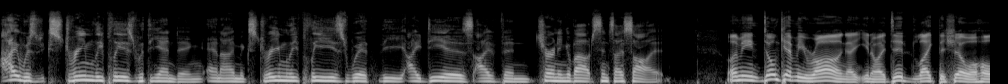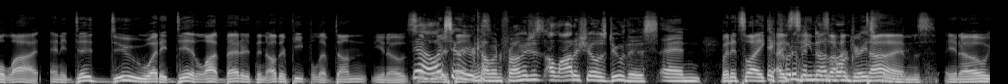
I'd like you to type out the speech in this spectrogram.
I was extremely pleased with the ending and I'm extremely pleased with the ideas I've been churning about since I saw it. Well, I mean, don't get me wrong. I, you know, I did like the show a whole lot, and it did do what it did a lot better than other people have done. You know, Yeah, I see where you're things. coming from. It's just a lot of shows do this and But it's like It I've seen this a hundred times. You know,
